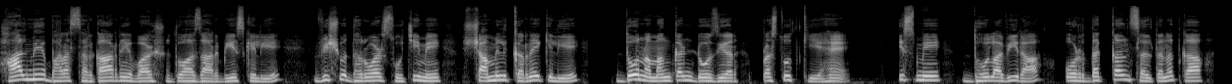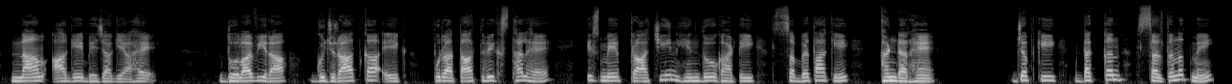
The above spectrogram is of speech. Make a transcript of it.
हाल में भारत सरकार ने वर्ष 2020 के लिए विश्व धरोहर सूची में शामिल करने के लिए दो नामांकन डोजियर प्रस्तुत किए हैं। इसमें धोलावीरा और दक्कन सल्तनत का नाम आगे भेजा गया है। धोलावीरा गुजरात का एक पुरातात्विक स्थल है। इसमें प्राचीन हिंदू घाटी सभ्यता के खंडर हैं, जबकि दक्कन सल्तनत में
